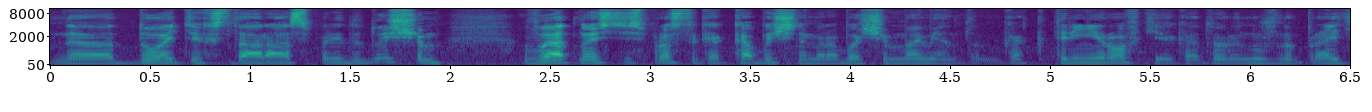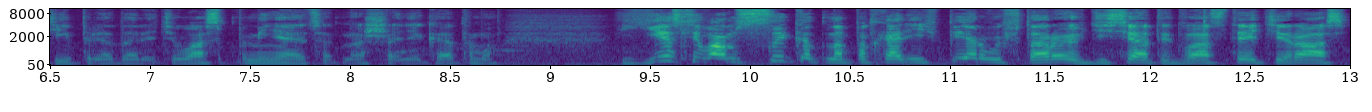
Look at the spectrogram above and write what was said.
э, до этих ста раз предыдущим вы относитесь просто как к обычным рабочим моментам, как к тренировке, которую нужно пройти и преодолеть. У вас поменяется отношение к этому. Если вам сыкотно подходить в первый, второй, в десятый, двадцать третий раз,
